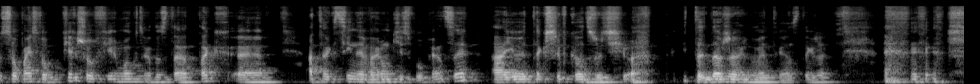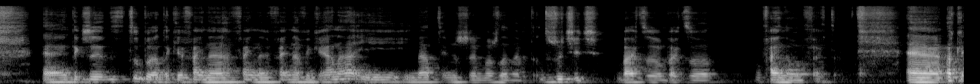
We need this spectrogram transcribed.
są Państwo pierwszą firmą, która dostała tak e, atrakcyjne warunki współpracy, a ją tak szybko odrzuciła. To dobrze argumentując, także, e, także tu była taka fajna, fajna, fajna wygrana i, i na tym, że można nawet odrzucić bardzo, bardzo fajną ofertę. E, ok.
